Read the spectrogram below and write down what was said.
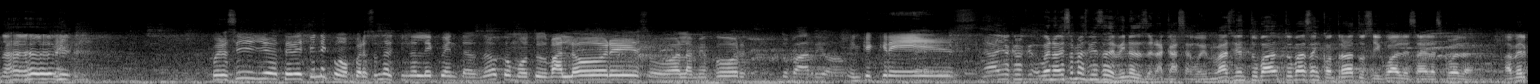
Pero sí, yo, te define como persona al final de cuentas, ¿no? Como tus valores o a lo mejor tu barrio. en qué crees. No, yo creo que, bueno, eso más bien se define desde la casa, güey. Más bien tú, va- tú vas a encontrar a tus iguales a la escuela. A ver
